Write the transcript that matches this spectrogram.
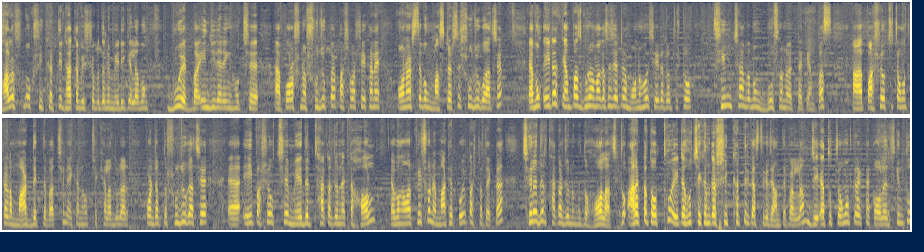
ভালো সংখ্যক শিক্ষার্থী ঢাকা বিশ্ববিদ্যালয় মেডিকেল এবং বুয়েট বা ইঞ্জিনিয়ারিং হচ্ছে পড়াশোনার সুযোগ পায়। পাশাপাশি এখানে অনার্স এবং মাস্টার্সের সুযোগও আছে এবং এইটার ক্যাম্পাস ঘুরে আমার কাছে যেটা মনে হয়েছে এটা যথেষ্ট ছিমছাম এবং গোছানো একটা ক্যাম্পাস। পাশে হচ্ছে চমৎকার একটা মাঠ দেখতে পাচ্ছেন। এখানে হচ্ছে খেলাধুলার পর্যাপ্ত সুযোগ আছে। এই পাশে হচ্ছে মেয়েদের থাকার জন্য একটা হল এবং আমার পেছনে মাঠের ওই পাশটাতে একটা ছেলেদের থাকার জন্য কিন্তু হল আছে। তো আরেকটা তথ্য, এটা হচ্ছে এখানকার শিক্ষার্থীর কাছ থেকে জানতে পারলাম যে এত চমৎকার একটা কলেজ কিন্তু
